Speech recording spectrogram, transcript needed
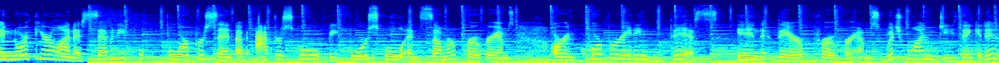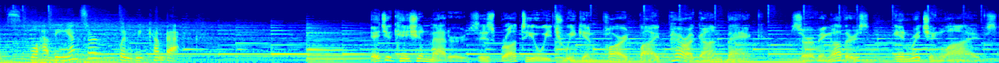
In North Carolina, 74% of after school, before school, and summer programs are incorporating this in their programs. Which one do you think it is? We'll have the answer when we come back. Education Matters is brought to you each week in part by Paragon Bank serving others, enriching lives.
